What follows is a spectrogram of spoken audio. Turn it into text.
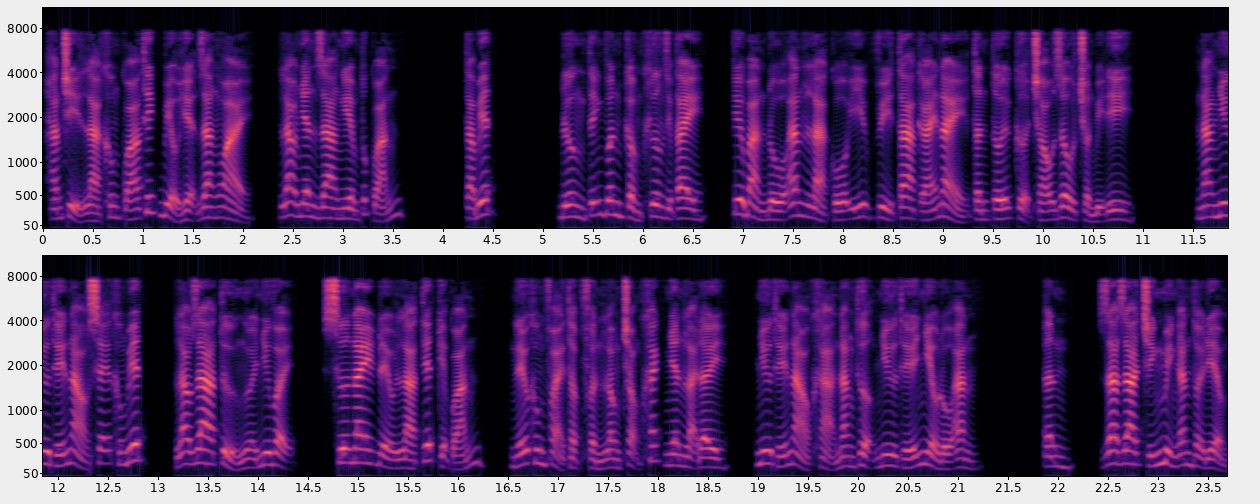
hắn chỉ là không quá thích biểu hiện ra ngoài, lao nhân ra nghiêm túc quán. Ta biết. Đường Tĩnh Vân cầm Khương Diệp tay, kia bản đồ ăn là cố ý vì ta cái này tân tới cửa cháu dâu chuẩn bị đi. Nàng như thế nào sẽ không biết, lao ra tử người như vậy, xưa nay đều là tiết kiệm quán, nếu không phải thập phần long trọng khách nhân lại đây, như thế nào khả năng thượng như thế nhiều đồ ăn. Ân, ra ra chính mình ăn thời điểm,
